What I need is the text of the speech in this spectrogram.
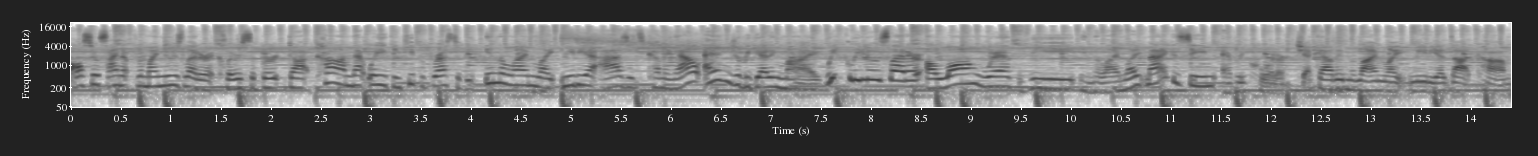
Also, sign up for my newsletter at clarissaburt.com. That way, you can keep abreast of the In the Limelight media as it's coming out, and you'll be getting my weekly newsletter along with the In the Limelight magazine every quarter. Check out InTheLimelightMedia.com.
